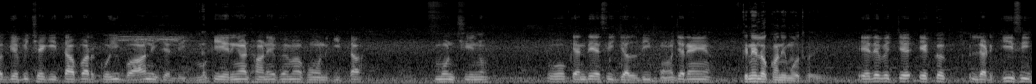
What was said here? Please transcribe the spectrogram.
ਅੱਗੇ ਪਿੱਛੇ ਕੀਤਾ ਪਰ ਕੋਈ ਬਾਹਰ ਨਹੀਂ ਚੱਲੀ। ਮੁਕੇਰੀਆਂ ਥਾਣੇ 'ਤੇ ਮੈਂ ਫੋਨ ਕੀਤਾ ਮੁੰਸ਼ੀ ਨੂੰ। ਉਹ ਕਹਿੰਦੇ ਅਸੀਂ ਜਲਦੀ ਪਹੁੰਚ ਰਹੇ ਹਾਂ। ਕਿੰਨੇ ਲੋਕਾਂ ਦੀ ਮੌਤ ਹੋਈ? ਇਹਦੇ ਵਿੱਚ ਇੱਕ ਲੜਕੀ ਸੀ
